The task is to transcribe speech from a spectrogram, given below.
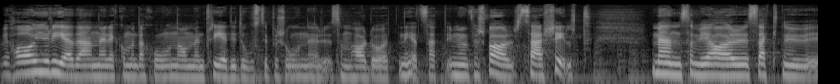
Vi har ju redan en rekommendation om en tredje dos till personer som har då ett nedsatt immunförsvar särskilt. Men som vi har sagt nu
